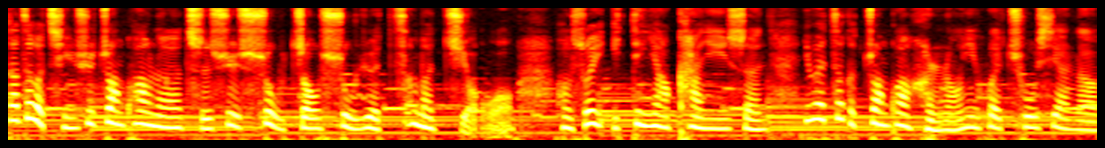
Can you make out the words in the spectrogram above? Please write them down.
那这个情绪状况呢，持续数周、数月这么久哦，好，所以一定要看医生，因为这个状况很容易会出现了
